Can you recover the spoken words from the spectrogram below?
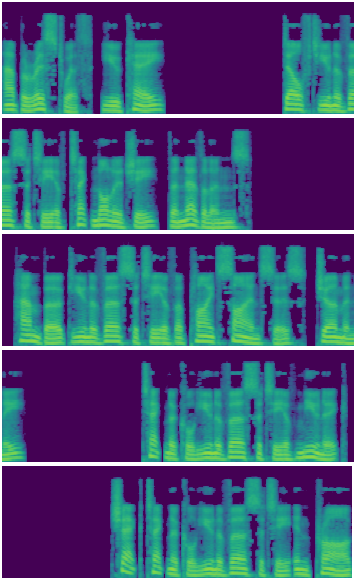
Aberystwyth, UK Delft University of Technology, the Netherlands Hamburg University of Applied Sciences, Germany Technical University of Munich Czech Technical University in Prague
